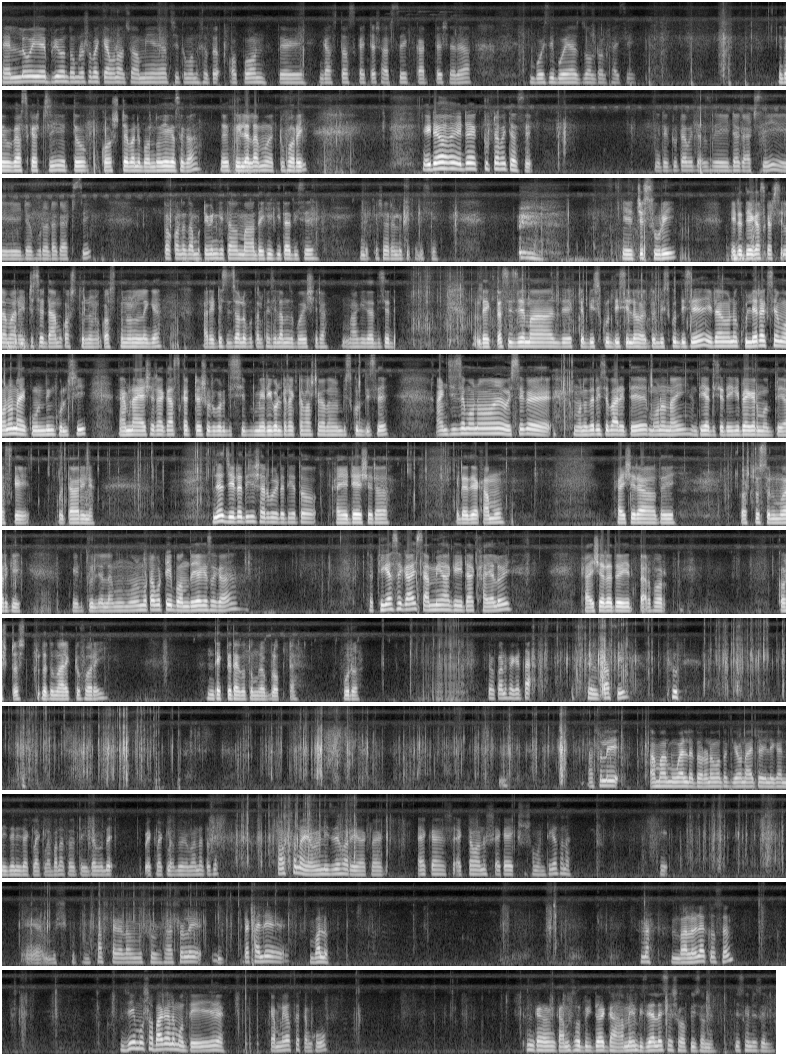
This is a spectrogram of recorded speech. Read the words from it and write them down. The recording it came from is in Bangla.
হ্যালো এভরিওয়ান তোমরা সবাই কেমন আছো? আমি আছি তোমাদের সাথে অপন। তো এই গাছ টাছ কাটতে সারছি, কাটতে সেরা বইছি বইয়া জল টল খাইছি। এটা গাছ কাটছি, একটু কষ্টে মানে বন্ধ হয়ে গেছে গা। তুইলালাম একটু পরেই। এটা এটা একটু টাবাইতে আছে। এটা একটু টাবাইতে আছে, এইটা কাটছি, এইটা পুরাটা কাটছি। তখন যাব টিফিন খেতে মা দেখি কিতা দিছে। দেখে সেরালো কিতা দিছে। এই হচ্ছে সুরি এটা দিয়ে গাছ কাটছিলাম আর এটা হচ্ছে ডাম কষ্ট কষ্ট লেগে। আর এটা হচ্ছে জল বোতল খাইছিলাম যে বয়সীরা মা কিতা দিছে দেখতাছি যে মা একটা বিস্কুট দিছিল, হয়তো বিস্কুট দিছে। এটা মনে খুলে রাখছে, মনে নাই কোন দিন খুলছি। এমন এসে গাছ কাটতে শুরু করে দিছি। মেরিগোল্ডের একটা ফার্স্ট দামের বিস্কুট দিছে। আনছি যে মনে হয় হয়েছে মনে ধরেছে বাড়িতে, মনে নাই, দিয়ে দিছে দেখি ব্যাগের মধ্যে, আজকে করতে পারি না। যে যেটা দিছে সারবো এটা দিয়ে তো খাই এটা সেটা এটা দিয়ে খামু। খাই সেটা তো এই কষ্ট চলমু আর কি। এটা তুলে এলাম। মোটামুটি বন্ধ হয়ে গেছে গা। তো ঠিক আছে গাইস আমি আগে এটা খাইয়া লই খাই সেটা তো তারপর কষ্ট তুলে তোমার একটু পরেই। দেখতে থাকো তোমরা ব্লগটা, পুরো। তো ওখানে প্যাকেটটা ফেলতাছি। আসলে আমার মোবাইলটা ধরানোর মতো কেউ নাই, তো এই লেখা নিজে নিজে একলা একলা বানাতে হতো এটার মধ্যে একলা একলা ধরে বানাতেছে সমস্যা নাই, আমি নিজে পারি একলা একা একটা মানুষ একা একশো সমান, ঠিক আছে না? বিস্কুট পাঁচ টাকা দাম বিস্কুট আসলে এটা খাইলে ভালো। না, ভালো লাগছে যে মশা বাগানের মধ্যে কেমন কেমনে আছে টেম্পু কারণ গামছা দুইটা গামে ভিজা লাইছে সব পিছনে। পিছনে পিছনে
